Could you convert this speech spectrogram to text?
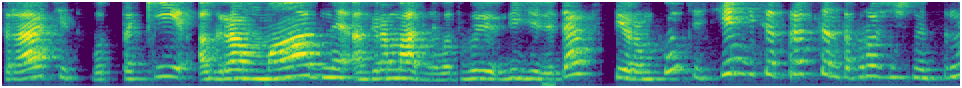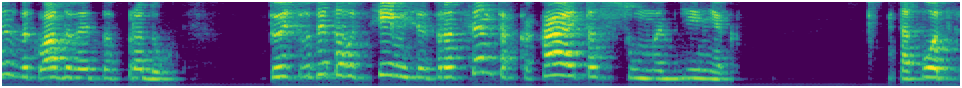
тратит вот такие огромадные, огромадные, вот вы видели, да, в первом пункте 70% розничной цены закладывается в продукт. То есть вот это вот 70% какая-то сумма денег. Так вот,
